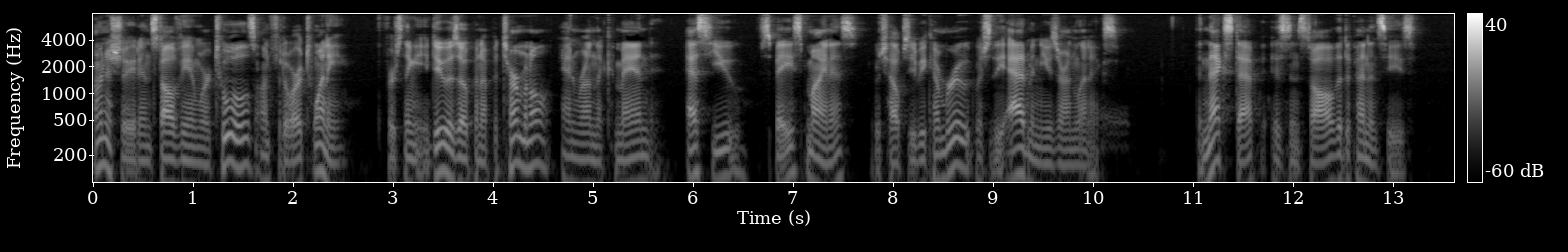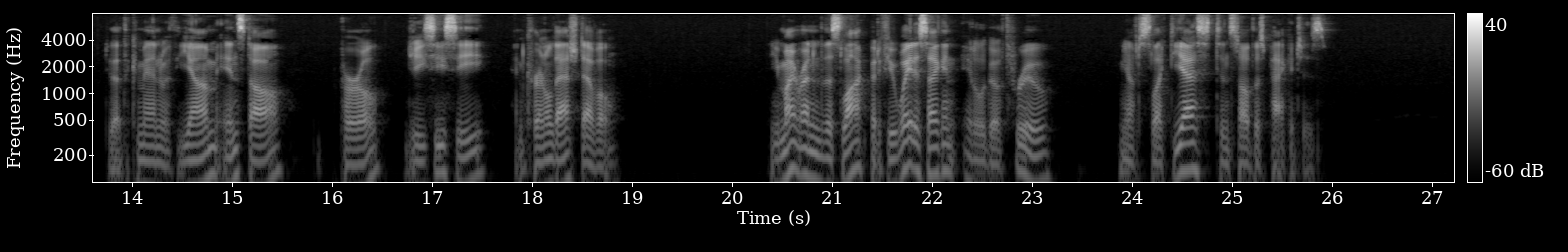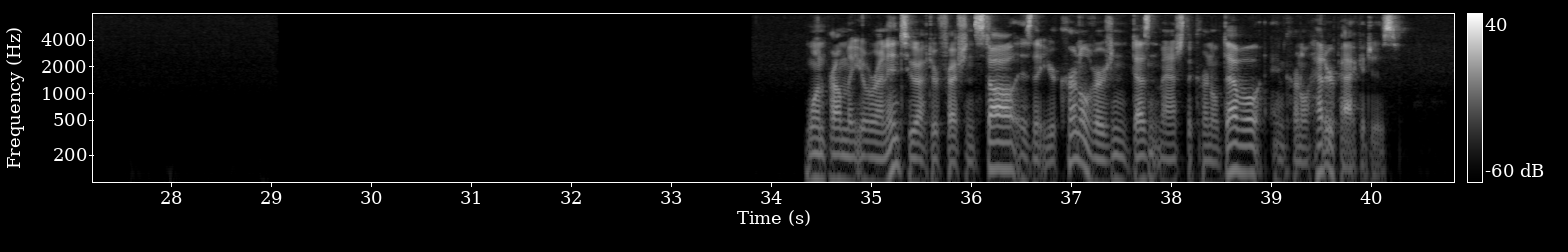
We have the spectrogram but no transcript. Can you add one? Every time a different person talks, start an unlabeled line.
I'm going to show you how to install VMware Tools on Fedora 20. The first thing that you do is open up a terminal and run the command su space minus, which helps you become root, which is the admin user on Linux. The next step is to install the dependencies. Do that the command with yum install perl gcc and kernel-devel. You might run into this lock, but if you wait a second, it'll go through. You have to select yes to install those packages. One problem that you'll run into after fresh install is that your kernel version doesn't match the kernel-devel and kernel header packages.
